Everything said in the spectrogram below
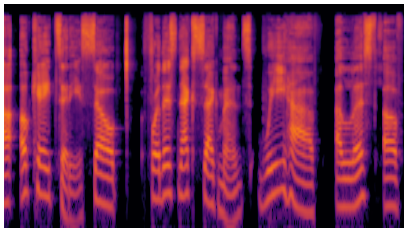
Uh, okay, Titty. So for this next segment, we have a list of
